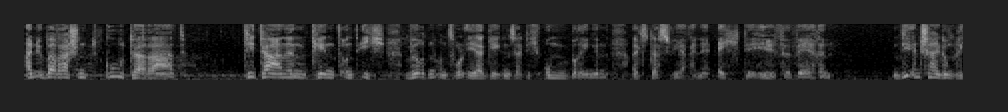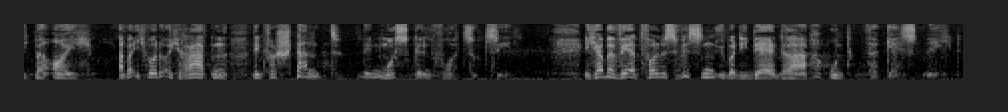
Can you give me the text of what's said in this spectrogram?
Ein überraschend guter Rat. Titanenkind und ich würden uns wohl eher gegenseitig umbringen, als dass wir eine echte Hilfe wären. Die Entscheidung liegt bei euch, aber ich würde euch raten, den Verstand den Muskeln vorzuziehen. Ich habe wertvolles Wissen über die Dädra und vergesst nicht,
